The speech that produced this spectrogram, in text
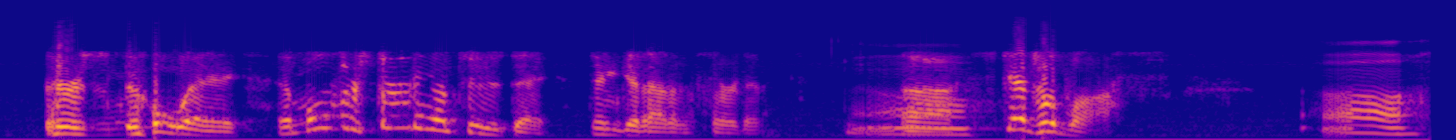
There's no way. And Mulder's starting on Tuesday. Didn't get out of the third inning. Oh. Uh, scheduled loss. Oh.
